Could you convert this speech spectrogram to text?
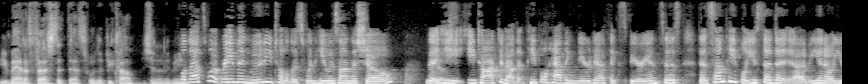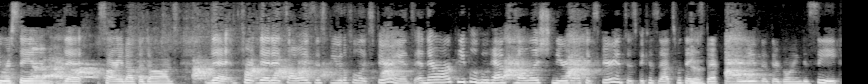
you manifest it. That's what it becomes. You know what I mean? Well, that's what Raymond Moody told us when he was on the show. That Yes. he he talked about that people having near death experiences that some people you said that uh, you know you were saying that sorry about the dogs that for that it's always this beautiful experience and there are people who have hellish near death experiences because that's what they Yeah. expect and believe that they're going to see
